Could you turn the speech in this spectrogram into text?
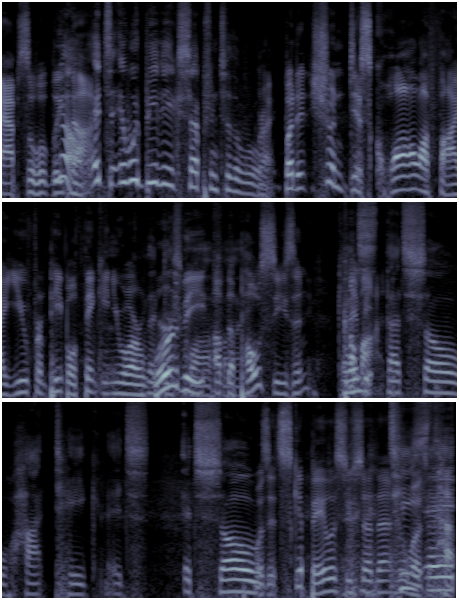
Absolutely no, not. it's it would be the exception to the rule. Right. But it shouldn't disqualify you from people thinking you are worthy of the postseason. Come on. That's so hot take. It's it's so Was it Skip Bayless who said that? Who T was it? A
